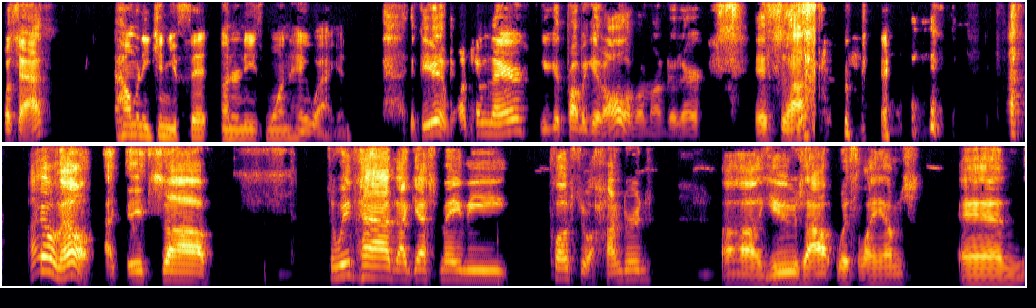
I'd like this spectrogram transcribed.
What's that? How many can you fit underneath one hay wagon? If you didn't want them there, you could probably get all of them under there. It's uh, I don't know. It's uh, so we've had, I guess, maybe close to a hundred uh, ewes out with lambs, and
